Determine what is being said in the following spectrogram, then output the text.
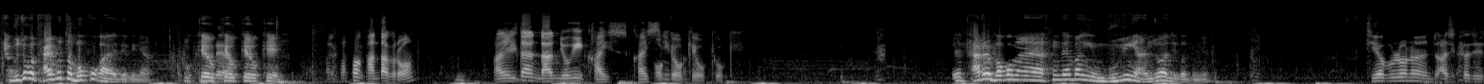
그냥 무조건 달부터 먹고 가야 돼 그냥. 오케이 오케이 그래요. 오케이 오케이. bottom 간다 그럼? 아니 일단 난 여기 가, 있, 가 있으니까. 오케이 오케이 오케이 얘는 달을 먹으면 상대방이 무빙이 안 좋아지거든요. 디아블로는 아직까지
